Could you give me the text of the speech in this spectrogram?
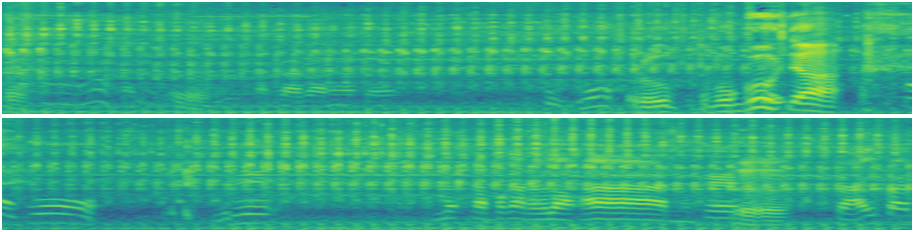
Eh. Agak-agak teh. Tubuh, rup tubuhnya tubuh. Jadi lihat nampakan helaan. Oke, Heeh. saya kan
